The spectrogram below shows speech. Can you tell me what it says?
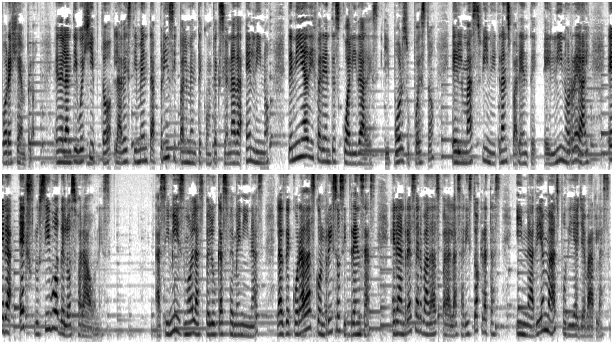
Por ejemplo, en el antiguo Egipto, la vestimenta principalmente confeccionada en lino tenía diferentes cualidades y, por supuesto, el más fino y transparente, el lino real, era exclusivo de los faraones. Asimismo, las pelucas femeninas, las decoradas con rizos y trenzas, eran reservadas para las aristócratas y nadie más podía llevarlas.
